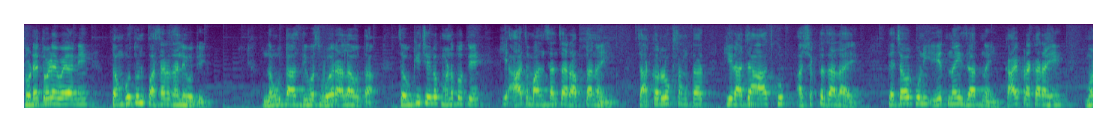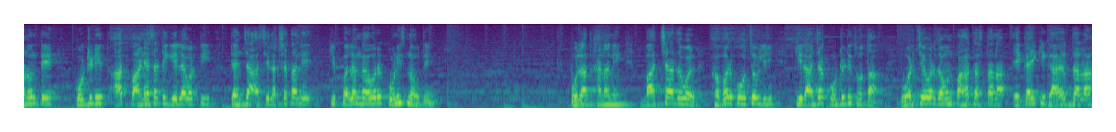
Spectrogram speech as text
थोड्या थोड्या वेळाने तंबूतून पसार झाले होते. नऊ तास दिवस वर आला होता. चौकीचे लोक म्हणत होते की आज माणसांचा राबता नाही. चाकर लोक सांगतात की राजा आज खूप अशक्त झाला आहे. त्याच्यावर कोणी येत नाही जात नाही. काय प्रकार आहे? म्हणून ते कोठडीत आत पाहण्यासाठी गेल्यावरती त्यांच्या असे लक्षात आले की पलंगावर कोणीच नव्हते. पोलाद खानाने बादशहाजवळ खबर पोहोचवली की राजा कोठडीत होता. वरचेवर जाऊन पाहत असताना एकाएकी गायब झाला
